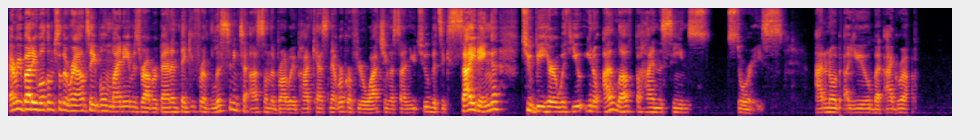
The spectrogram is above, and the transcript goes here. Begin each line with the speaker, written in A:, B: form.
A: Everybody, welcome to the roundtable. My name is Robert Bannon. Thank you for listening to us on the Broadway Podcast Network, or if you're watching us on YouTube, it's exciting to be here with you. You know, I love behind the scenes stories. I don't know about you, but I grew up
